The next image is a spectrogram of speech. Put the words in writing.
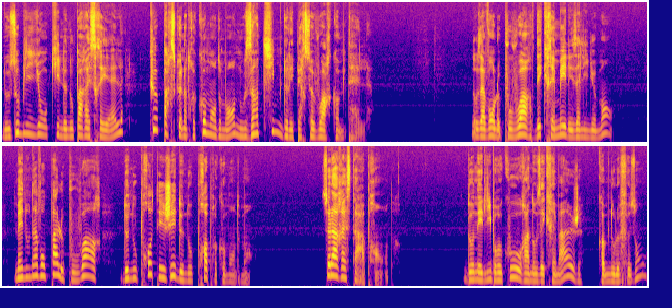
Nous oublions qu'ils ne nous paraissent réels que parce que notre commandement nous intime de les percevoir comme tels. Nous avons le pouvoir d'écrémer les alignements, mais nous n'avons pas le pouvoir de nous protéger de nos propres commandements. Cela reste à apprendre donner libre cours à nos écrémages, comme nous le faisons,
